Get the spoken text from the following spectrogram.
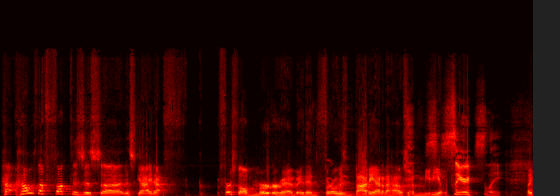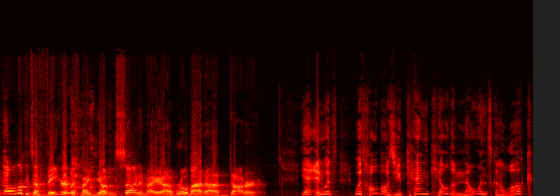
How how the fuck does this uh, this guy not? First of all, murder him and then throw his body out of the house immediately. Seriously. Like, oh look, it's a vagrant with my young son and my uh, robot uh, daughter. Yeah, and with with hobos, you can kill them. No one's gonna look.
